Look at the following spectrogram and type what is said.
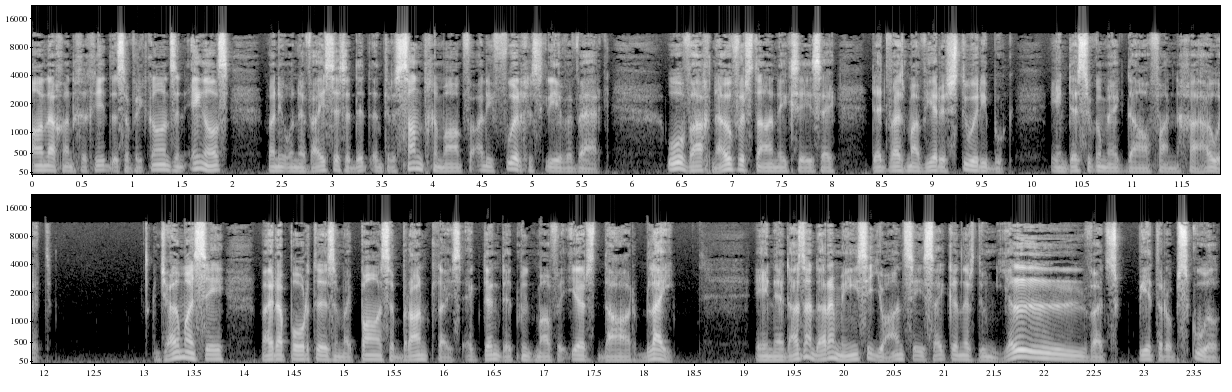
aandag aan gegee het, is Afrikaans en Engels, want die onderwysers het dit interessant gemaak vir al die voorgeskrewe werk. O wag, nou verstaan ek sê sy, dit was maar weer 'n storieboek en dis hoekom ek daarvan gehou het. Joma sê my rapporte is in my pa se brandlys. Ek dink dit moet maar vir eers daar bly. En uh, dan is daar mense Johan sê sy kinders doen heel wat beter op skool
